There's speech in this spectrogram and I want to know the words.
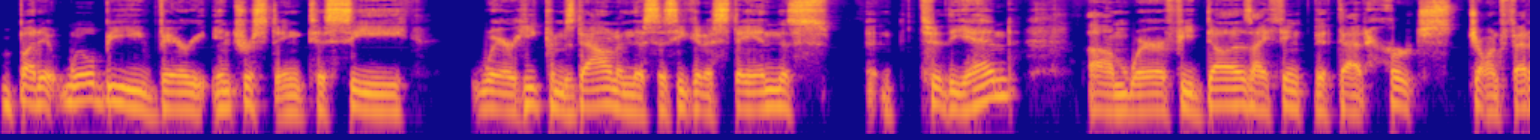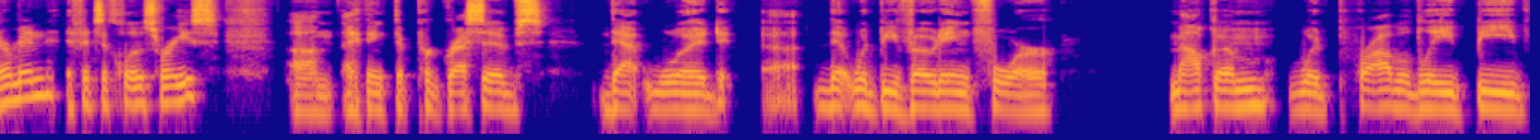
but it will be very interesting to see where he comes down in this. Is he going to stay in this to the end? Um, where if he does, I think that that hurts John Fetterman if it's a close race. Um, I think the progressives that would uh, that would be voting for Malcolm would probably be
